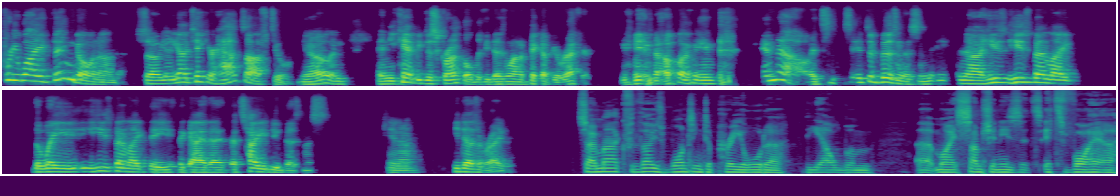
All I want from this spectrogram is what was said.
pretty wide thing going on there. So you, know, you got to take your hats off to him, you know, and and you can't be disgruntled if he doesn't want to pick up your record. You know, I mean, and no, it's it's, a business, and know, he's he's been like the way he's been like the the guy that that's how you do business. You know, he does it right. So, Mark, for those wanting to pre-order the album uh, my assumption is it's it's via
